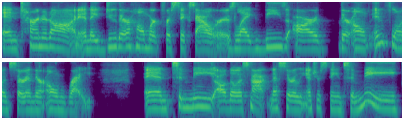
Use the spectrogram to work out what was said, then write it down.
and turn it on and they do their homework for six hours. Like these are their own influencer in their own right. And to me, although it's not necessarily interesting to me,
